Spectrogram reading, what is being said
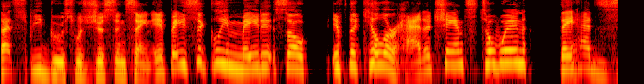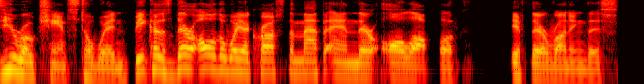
that speed boost was just insane. It basically made it so if the killer had a chance to win, they had zero chance to win because they're all the way across the map and they're all off hooks if they're running this.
